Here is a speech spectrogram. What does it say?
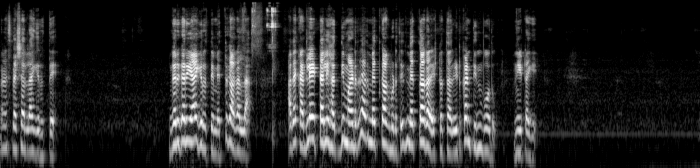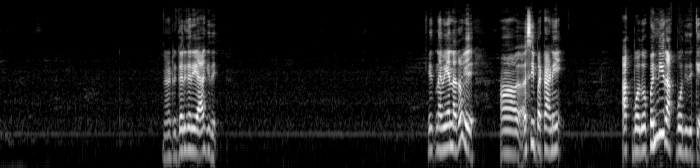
ನಾನು ಸ್ಪೆಷಲ್ಲಾಗಿರುತ್ತೆ ಗರಿ ಗರಿಯಾಗಿರುತ್ತೆ ಮೆತ್ತಗಾಗಲ್ಲ. ಅದೇ ಕಡಲೆ ಹಿಟ್ಟಲ್ಲಿ ಹದ್ದಿ ಮಾಡಿದ್ರೆ ಅದು ಮೆತ್ತಗಾಗ್ಬಿಡುತ್ತೆ. ಇದು ಮೆತ್ತಗಾಗಲ್ಲ ಎಷ್ಟೊತ್ತಾದ್ರು ಇಟ್ಕೊಂಡು ತಿನ್ಬೋದು ನೀಟಾಗಿ. ನೋಡ್ರಿ, ಗರಿ ಗರಿ ಆಗಿದೆ. ಇದಕ್ಕೆ ನಾವೇನಾದರೂ ಹಸಿ ಬಟಾಣಿ ಹಾಕ್ಬೋದು, ಪನ್ನೀರ್ ಹಾಕ್ಬೋದು ಇದಕ್ಕೆ.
